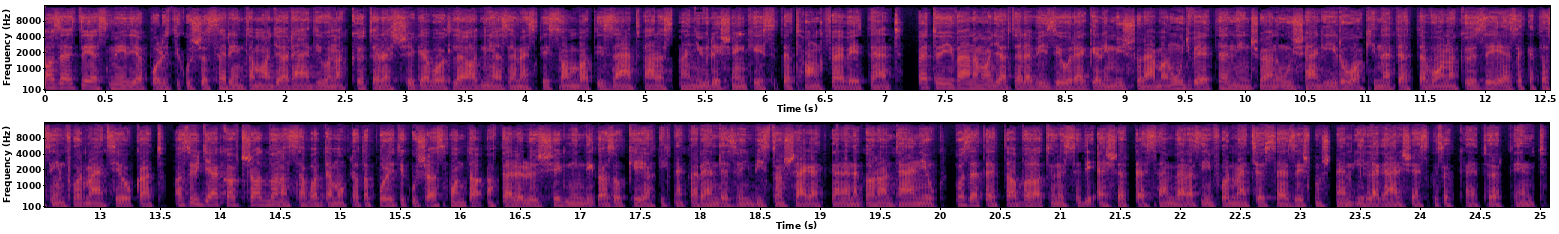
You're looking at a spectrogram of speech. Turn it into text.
Az SZDSZ média politikusa szerint a Magyar Rádiónak kötelessége volt leadni az MSZP szombati zárt választmányi ülésén készített hangfelvételt. Pető Iván a Magyar Televízió reggeli műsorában úgy vélte, nincs olyan újságíró, aki ne tette volna közé ezeket az információkat. Az ügyel kapcsolatban a szabaddemokrata politikus azt mondta, a felelősség mindig azoké, akiknek a rendezvény biztonságát kellene garantálniuk. Hozzátette a Balatonösszedi esettel szemben az információszerzés most nem illegális eszközökkel történt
